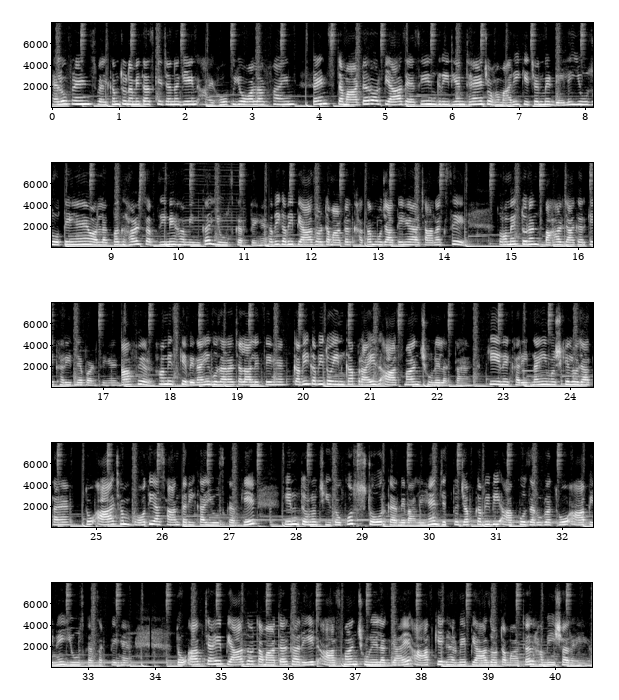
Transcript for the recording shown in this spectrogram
Hello friends welcome to Namita's kitchen again I hope you all are fine friends टमाटर और प्याज ऐसे ingredient हैं जो हमारी किचन में डेली यूज़ होते हैं और लगभग हर सब्ज़ी में हम इनका यूज़ करते हैं। कभी कभी प्याज और टमाटर ख़त्म हो जाते हैं अचानक से। तो हमें तुरंत बाहर जा कर के खरीदने पड़ते हैं। या फिर हम इसके बिना ही गुजारा चला लेते हैं। कभी कभी तो इनका प्राइस आसमान छूने लगता है कि इन्हें खरीदना ही मुश्किल हो जाता है। तो आज हम बहुत ही आसान तरीका यूज़ करके इन दोनों चीज़ों को स्टोर करने वाले हैं। तो जब कभी भी आपको ज़रूरत हो, आप इन्हें यूज़ कर सकते हैं। तो अब चाहे प्याज और टमाटर का रेट आसमान छूने लग जाए, आपके घर में प्याज और टमाटर हमेशा रहेगा।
